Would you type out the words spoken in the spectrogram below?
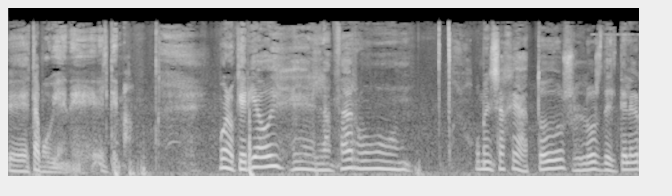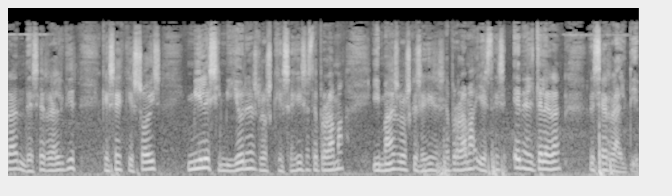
eh, está muy bien eh, el tema. Bueno, quería hoy eh, lanzar un, un mensaje a todos los del Telegram de ese reality, que sé que sois miles y millones los que seguís este programa y más los que seguís ese programa y estáis en el Telegram de ese reality.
